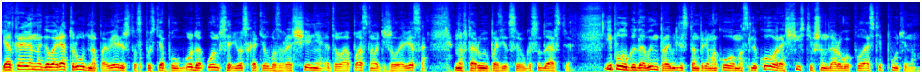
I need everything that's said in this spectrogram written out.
и, откровенно говоря, трудно поверить, что спустя полгода он всерьез хотел возвращения этого опасного тяжеловеса на вторую позицию в государстве. И полугодовым правительством Примакова-Маслякова, расчистившим дорогу к власти Путину.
